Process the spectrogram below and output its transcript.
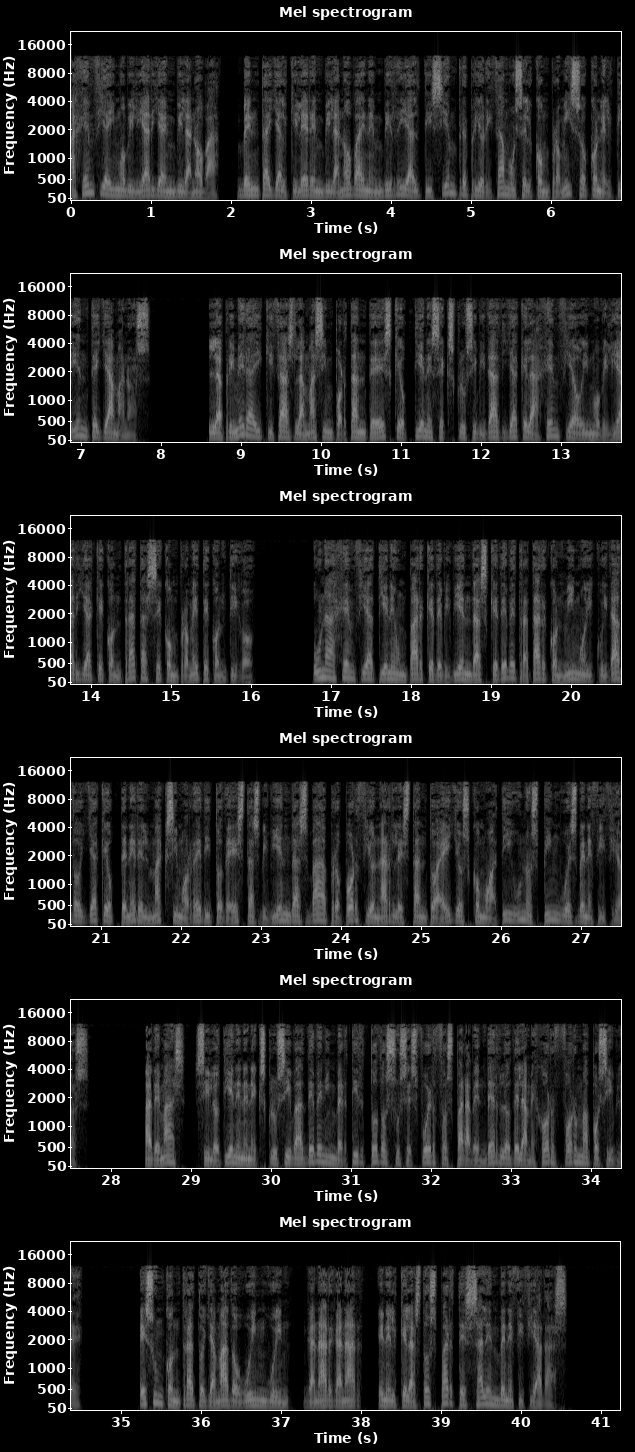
Agencia inmobiliaria en Vilanova, venta y alquiler en Vilanova en Envi Realty siempre priorizamos el compromiso con el cliente llámanos. La primera y quizás la más importante es que obtienes exclusividad ya que la agencia o inmobiliaria que contratas se compromete contigo. Una agencia tiene un parque de viviendas que debe tratar con mimo y cuidado ya que obtener el máximo rédito de estas viviendas va a proporcionarles tanto a ellos como a ti unos pingües beneficios. Además, si lo tienen en exclusiva deben invertir todos sus esfuerzos para venderlo de la mejor forma posible. Es un contrato llamado win-win, ganar-ganar, en el que las dos partes salen beneficiadas.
